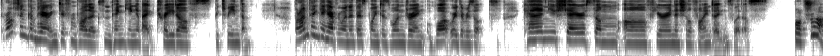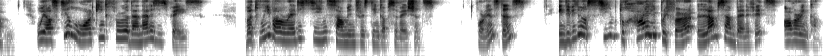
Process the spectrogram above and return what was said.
they're often comparing different products and thinking about trade offs between them. But I'm thinking everyone at this point is wondering what were the results? Can you share some of your initial findings with us? For sure. We are still working through the analysis phase, but we've already seen some interesting observations. For instance, individuals seem to highly prefer lump sum benefits over income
